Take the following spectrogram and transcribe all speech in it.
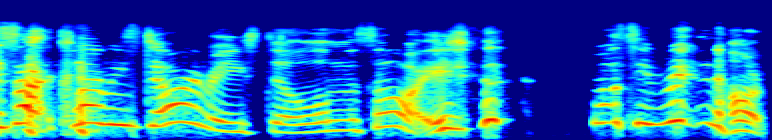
is that Chloe's diary still on the side? What's he written on?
